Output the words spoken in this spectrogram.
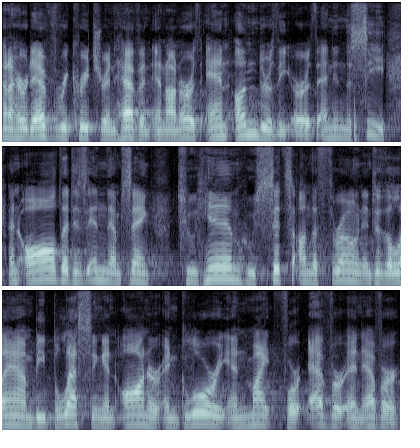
And I heard every creature in heaven and on earth and under the earth and in the sea and all that is in them saying, To him who sits on the throne and to the Lamb be blessing and honor and glory and might forever and ever.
